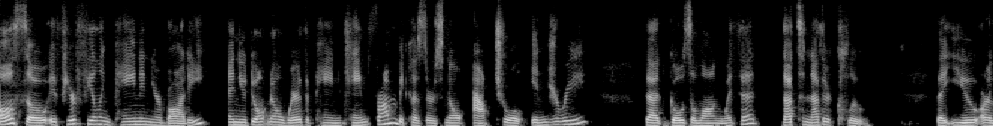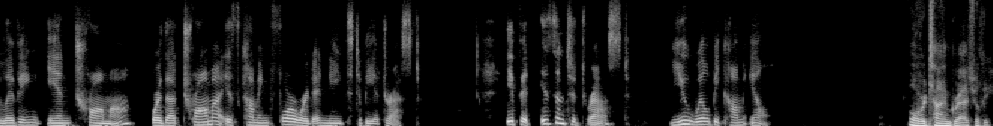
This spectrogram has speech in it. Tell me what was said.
Also, if you're feeling pain in your body and you don't know where the pain came from because there's no actual injury that goes along with it, that's another clue that you are living in trauma or that trauma is coming forward and needs to be addressed. If it isn't addressed, you will become ill. Over time, gradually,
